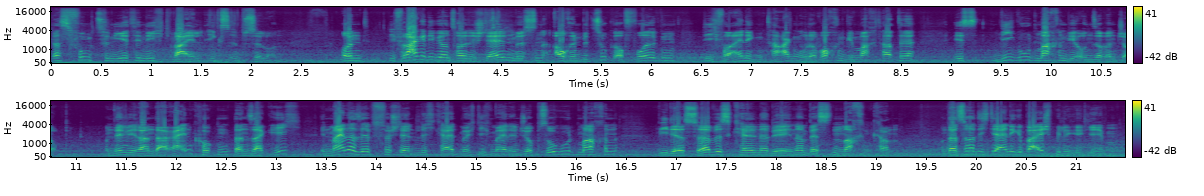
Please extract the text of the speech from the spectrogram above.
das funktionierte nicht, weil XY. Und die Frage, die wir uns heute stellen müssen, auch in Bezug auf Folgen, die ich vor einigen Tagen oder Wochen gemacht hatte, ist, wie gut machen wir unseren Job? Und wenn wir dann da reingucken, dann sage ich, in meiner Selbstverständlichkeit möchte ich meinen Job so gut machen, wie der Servicekellner, der ihn am besten machen kann. Und dazu hatte ich dir einige Beispiele gegeben.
